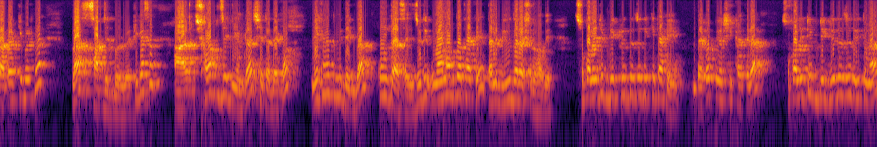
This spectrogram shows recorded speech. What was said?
তারপরে কি বলবে প্লাস সাবজেক্ট বলবে ঠিক আছে? আর শর্ট যে নিয়মটা, সেটা দেখো, এখানে তুমি দেখবা কোনটা আছে। যদি ওয়ান অফ দা থাকে, তাহলে ভিউ দ্বারা শুরু হবে। সুপারলেটিভ ডিগ্রিতে যদি কি থাকে, দেখো প্রিয় শিক্ষার্থীরা সুপারলেটিভ ডিগ্রিতে যদি তোমার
